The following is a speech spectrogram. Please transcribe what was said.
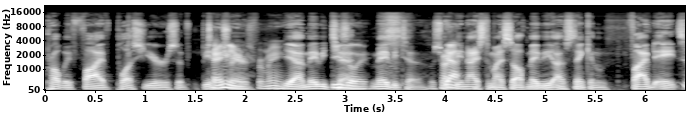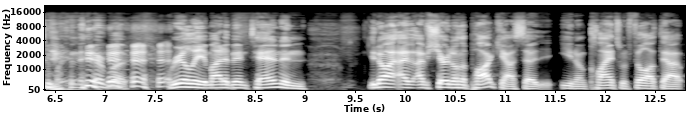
probably five plus years of being a 10 trainer. years for me. Yeah, maybe ten. Easily. Maybe ten. I was trying Yeah. to be nice to myself. Maybe I was thinking five to eight somewhere in there, but really it might have been ten. And you know, I, I've shared on the podcast that you know clients would fill out that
